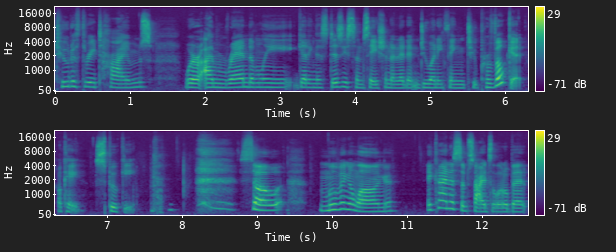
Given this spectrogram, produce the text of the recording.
two to three times where I'm randomly getting this dizzy sensation and I didn't do anything to provoke it. Okay, spooky. so, moving along, it kind of subsides a little bit.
